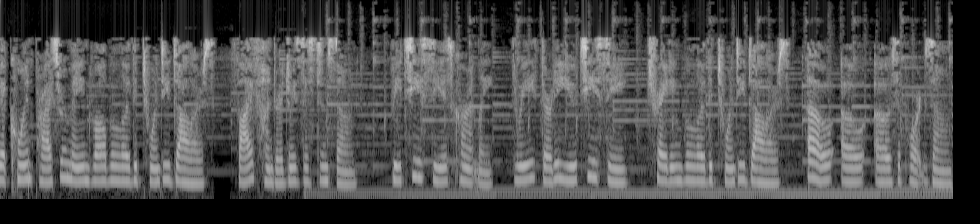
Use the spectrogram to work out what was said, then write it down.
Bitcoin price remained well below the $20, 500 resistance zone. BTC is currently 330 UTC, trading below the $20, 000 support zone.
